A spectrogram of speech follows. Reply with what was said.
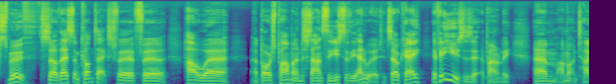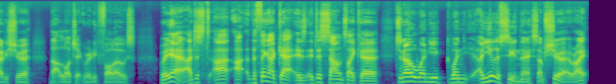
Smooth. So there's some context for, for how. Uh, uh, Boris Palmer understands the use of the N word. It's okay if he uses it. Apparently, um, I'm not entirely sure that logic really follows. But yeah, I just I, I, the thing I get is it just sounds like a. Do you know when you when you'll have seen this? I'm sure, right?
